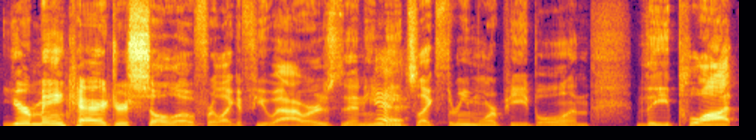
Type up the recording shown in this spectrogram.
your main character's solo for like a few hours, then he Yeah. meets like three more people, and the plot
